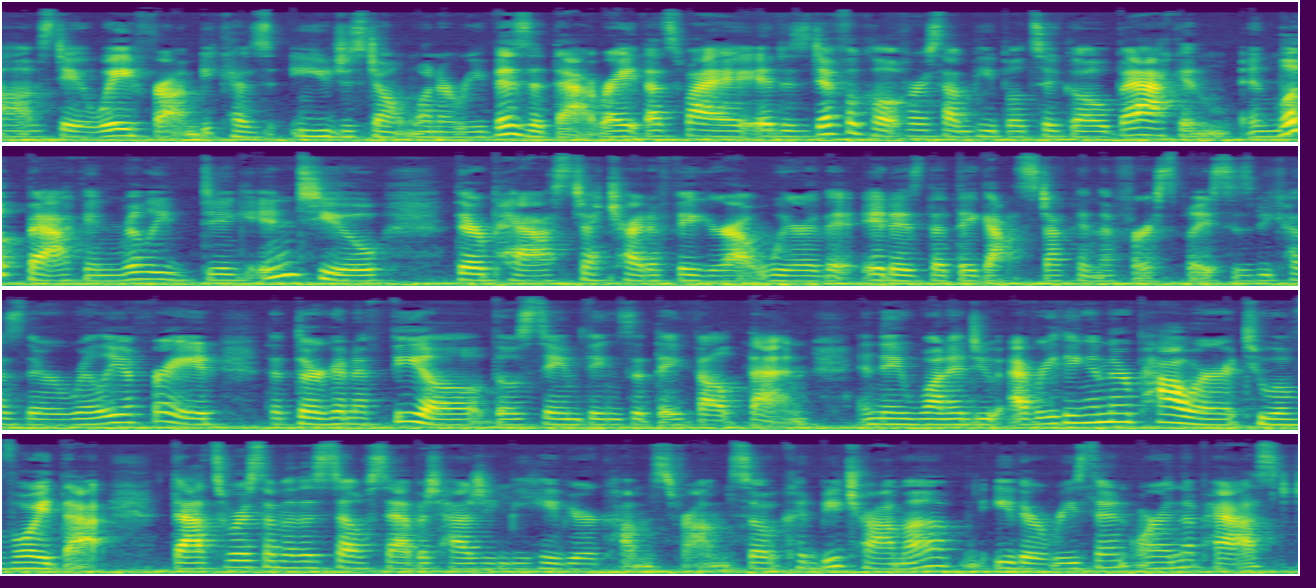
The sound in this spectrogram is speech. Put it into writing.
um, stay away from because you just don't want to revisit that, right? That's why it is difficult for some people to go back and, and look back and really dig into their past to try to figure out where the, it is that they got stuck in the first place, is because they're really afraid that they're going to feel those same things that they felt then. And they want to do everything in their power to avoid that. That's where some of the self sabotaging behavior comes from. So it could be trauma, either recent or in the past.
